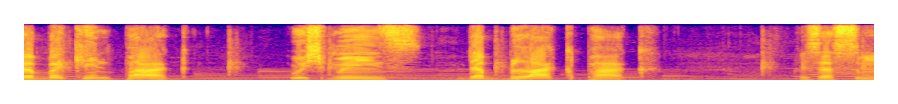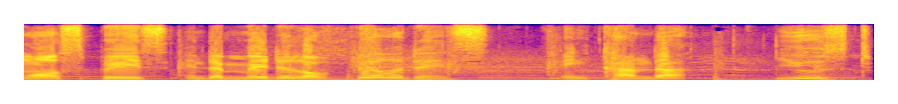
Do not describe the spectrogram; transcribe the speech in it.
The Birkin Park, which means the Black Park, is a small space in the middle of buildings in Kanda used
